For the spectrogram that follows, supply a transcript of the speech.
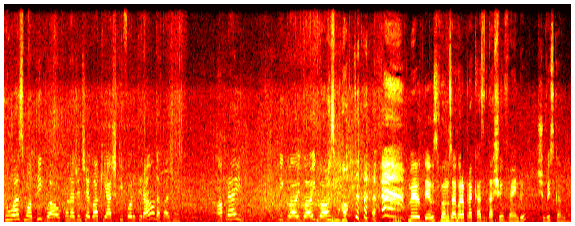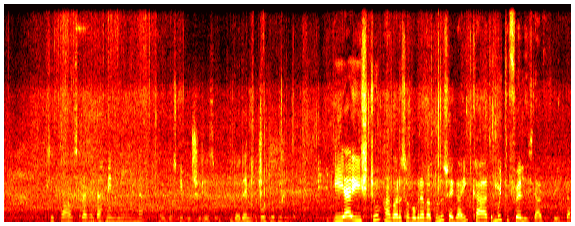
Duas motos igual. Quando a gente chegou aqui, acho que foram tirar onda com a gente. Olha pra aí. Igual, igual, igual as motos. Meu Deus, vamos agora pra casa. Tá chovendo. Chuviscando, né? Que tal os presentes das meninas? Meu Deus, que bicho, Jesus. Doido é. E é isto. Agora eu só vou gravar quando chegar em casa. Muito feliz da vida.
